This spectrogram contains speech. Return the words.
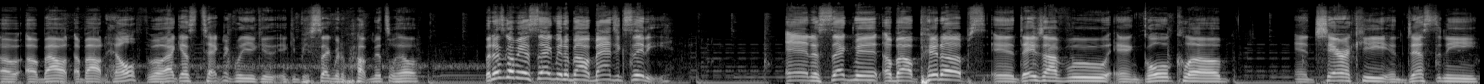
of, about about health. Well, I guess technically it could, it could be a segment about mental health, but it's going to be a segment about Magic City and a segment about pin-ups and deja vu and gold club and Cherokee and Destiny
